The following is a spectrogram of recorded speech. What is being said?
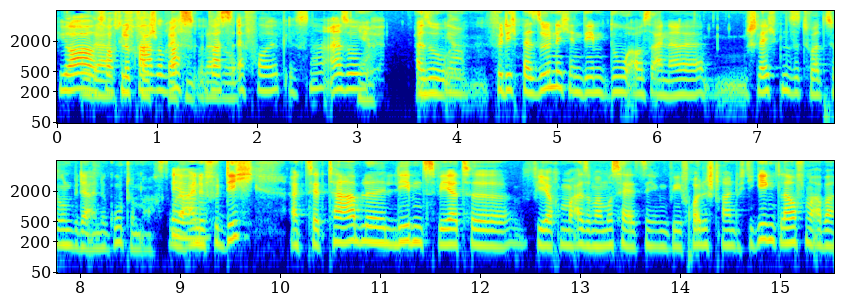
ja, Oder ist auch die Frage, was, was so. Erfolg ist. Ne? Also Ja. Also Ja. für dich persönlich, indem du aus einer schlechten Situation wieder eine gute machst. Oder Ja. eine für dich akzeptable, lebenswerte, wie auch immer. Also man muss ja jetzt nicht irgendwie freudestrahlend durch die Gegend laufen, aber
